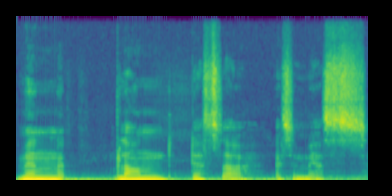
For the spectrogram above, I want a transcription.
Men bland dessa sms,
